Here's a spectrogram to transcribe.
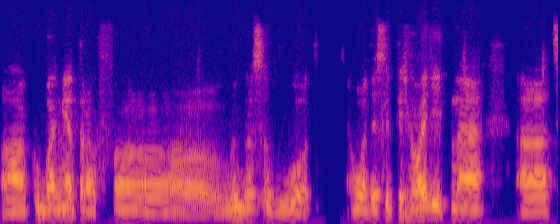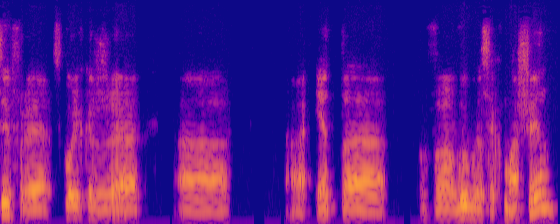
а, кубометров а, выбросов в год. Вот, если переводить на а, цифры, сколько же а, а, это в выбросах машин,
